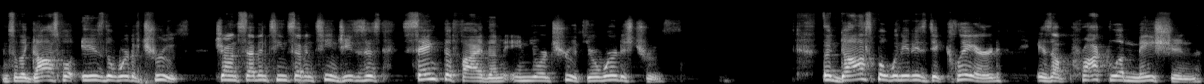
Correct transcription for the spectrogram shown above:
And so the gospel is the word of truth. John 17, 17, Jesus says, Sanctify them in your truth. Your word is truth. The gospel, when it is declared, is a proclamation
